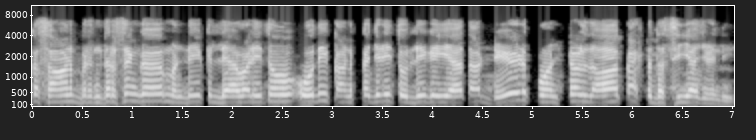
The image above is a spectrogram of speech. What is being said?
ਕਿਸਾਨ ਬਰਿੰਦਰ ਸਿੰਘ ਮੰਡੀ ਕਿੱਲਿਆਂ ਵਾਲੀ ਤੋਂ ਉਹਦੀ ਕਣਕ ਜਿਹੜੀ ਤੋਲੀ ਗਈ ਹੈ, ਤਾਂ 1.5 ਕੁਇੰਟਲ ਦਾ ਘੱਟ ਦੱਸੀ ਆ ਜਿਹੜੀ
